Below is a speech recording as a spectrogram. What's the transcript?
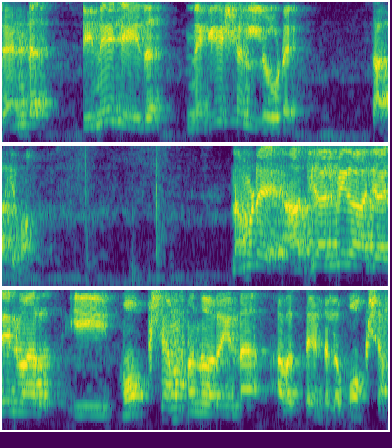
രണ്ട് ഡിനേ ചെയ്ത് നെഗേഷനിലൂടെ സാധ്യമാകുക നമ്മുടെ ആധ്യാത്മിക ആചാര്യന്മാർ ഈ മോക്ഷം എന്ന് പറയുന്ന അവസ്ഥയുണ്ടല്ലോ മോക്ഷം.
